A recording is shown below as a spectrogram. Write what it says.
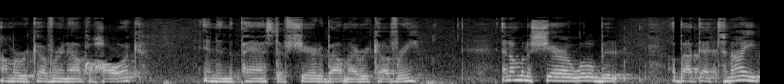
I'm a recovering alcoholic. And in the past I've shared about my recovery. And I'm going to share a little bit about that tonight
